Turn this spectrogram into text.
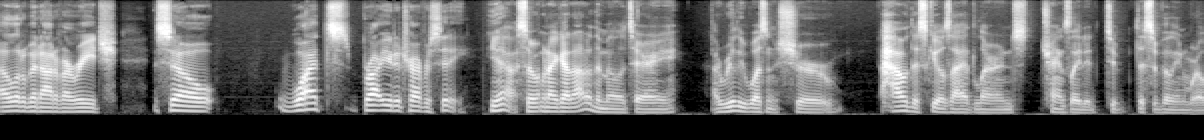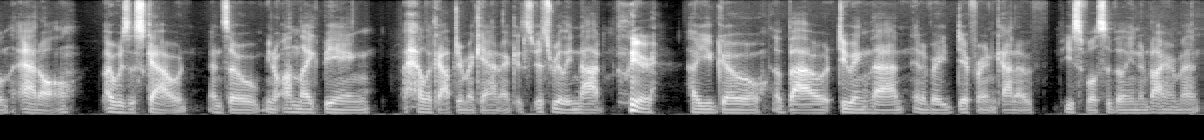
a little bit out of our reach. So, what brought you to Traverse City? Yeah. So when I got out of the military, I really wasn't sure how the skills I had learned translated to the civilian world at all. I was a scout. And so, you know, unlike being a helicopter mechanic, it's, it's really not clear how you go about doing that in a very different kind of peaceful civilian environment.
